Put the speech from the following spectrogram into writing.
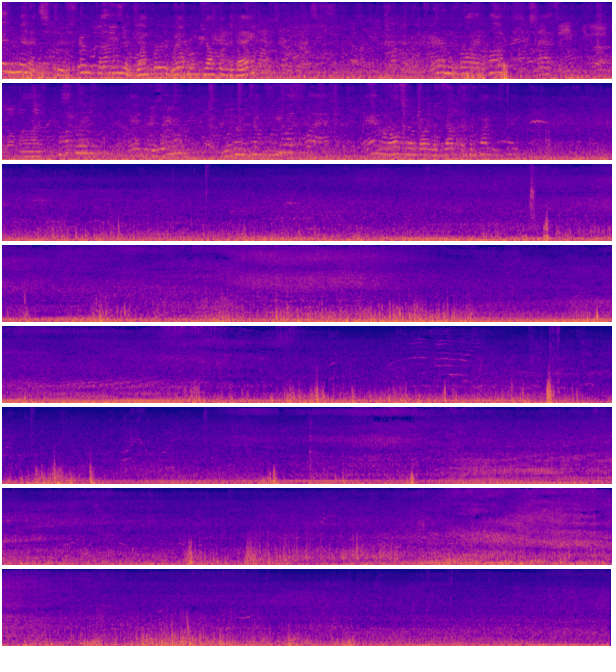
10 minutes to showtime. The jumper will be jumping today. Airman Brian Hunt, Matt uh, Cochran, Andrew Zima. We're going to jump the U.S. flag, and we're also going to jump the Kentucky State.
